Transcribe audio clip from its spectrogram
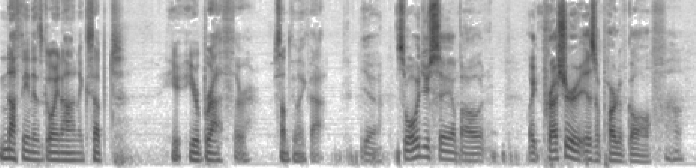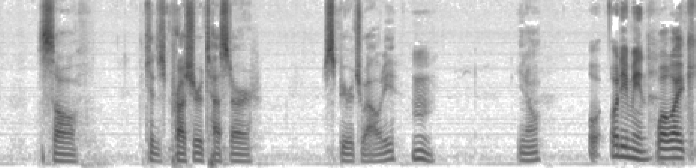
nothing is going on except y- your breath or something like that yeah. So, what would you say about like pressure is a part of golf? uh-huh. So, kids pressure test our spirituality. mm. You know, Wh- what do you mean well, like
